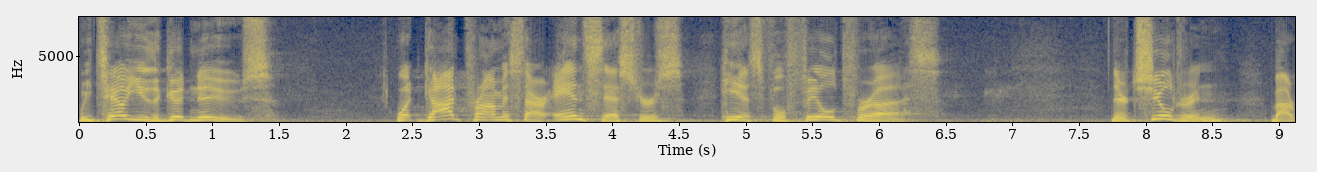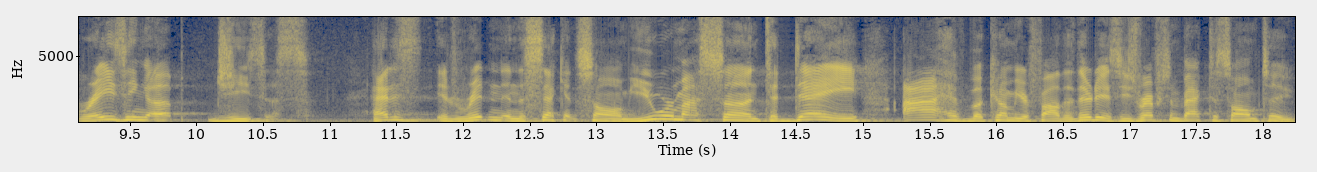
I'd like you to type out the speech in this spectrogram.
We tell you the good news. What God promised our ancestors, he has fulfilled for us. Their children by raising up Jesus as is written in the second psalm, You were my son. Today I have become your father. There it is. He's referencing back to Psalm 2.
